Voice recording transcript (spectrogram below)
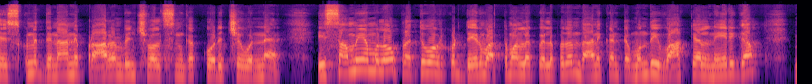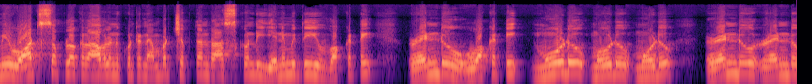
చేసుకుని దినాన్ని ప్రారంభించవలసిందిగా కోరిచి ఉన్నాను. ఈ సమయంలో ప్రతి ఒక్కరు కూడా దేవుని వర్తమానంలోకి వెళ్ళిపోదాం. దానికంటే ముందు ఈ వాక్యాలు నేరుగా మీ వాట్సాప్లోకి రావాలనుకుంటే నెంబర్ చెప్తాను. రాసుకోండి. ఎనిమిది ఒకటి రెండు ఒకటి మూడు మూడు మూడు రెండు రెండు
